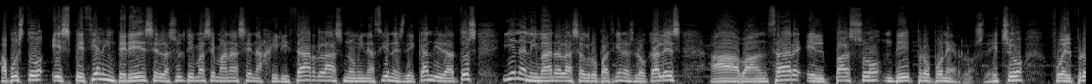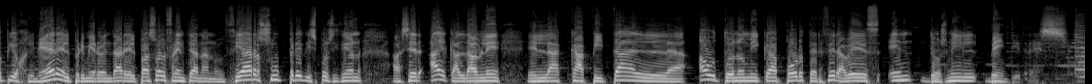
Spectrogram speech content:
ha puesto especial interés en las últimas semanas en agilizar las nominaciones de candidatos y en animar a las agrupaciones locales a avanzar el paso de proponerlos. De hecho, fue el propio Giner el primero en dar el paso al frente a anunciar su predisposición a ser alcaldable en la capital autonómica por tercera vez en 2023.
